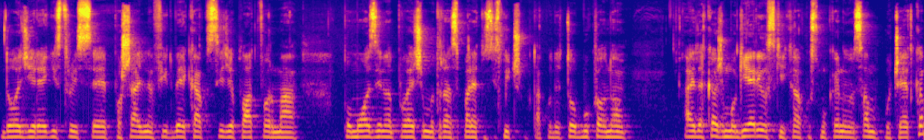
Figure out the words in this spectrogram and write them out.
dođi, registruj se, pošalji nam feedback kako sviđa platforma, pomozi nam, povećamo transparentnost i slično. Tako da je to bukvalno, ajde da kažemo, gerilski kako smo krenuli od samog početka.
